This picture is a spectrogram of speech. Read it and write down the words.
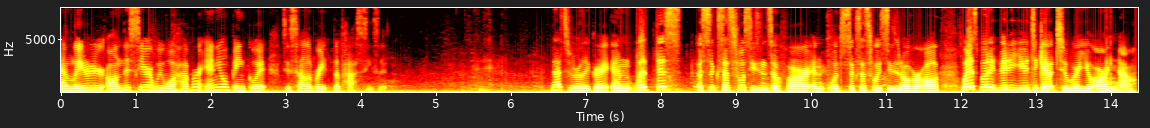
And later on this year, we will have our annual banquet to celebrate the past season. That's really great. And with this a successful season so far and what's successful season overall, what has motivated you to get to where you are now?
